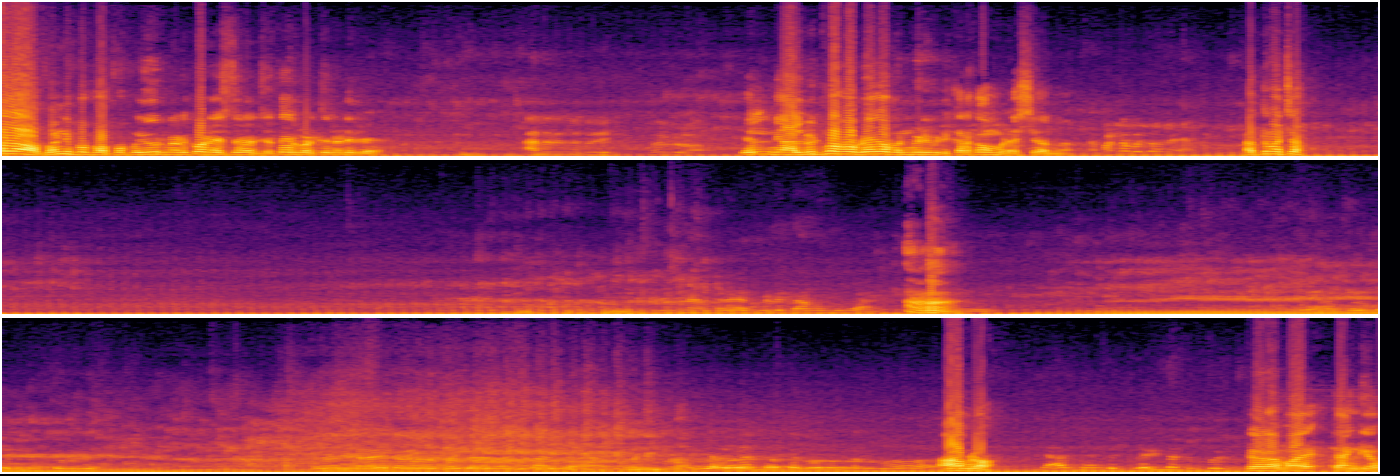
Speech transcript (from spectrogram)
ಅಲ್ಲ, ಬನ್ನಿ ಪಾಪ ಪಾಪ, ಇವ್ರು ನಡ್ಕೊಂಡು ಎಷ್ಟು ಜೊತೆಯಲ್ಲಿ ಬರ್ತೀನಿ ನಡೀರಿ. ಎಲ್ಲಿ ನೀ ಅಲ್ಲಿ ಬಿಟ್ಟು ಪಾಪ, ಬೇಗ ಬಂದ್ಬಿಡಿ, ಬಿಡಿ ಕರ್ಕೊಂಬಿಡಿ ಅಷ್ಟೇ ಅವ್ರನ್ನ ಹತ್ತು ಮಚ್ಚ. ಹಾಂ ಹಾಂ ಬ್ರೋ ಹೇಳ bye thank you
